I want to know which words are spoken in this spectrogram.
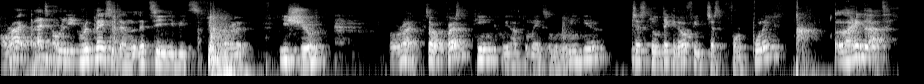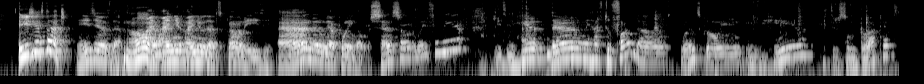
All right, let's go re- replace it and let's see if it's fit the issue. All right, so first thing we have to make some room in here. Just to take it off, it's just for pulling, like that. Easy as that. Easy as that. No. I, I knew I knew that's gonna be easy. And then we are pulling our sensor away from here. It's in here. Then we have to find out where it's going in here. Is there some brackets?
